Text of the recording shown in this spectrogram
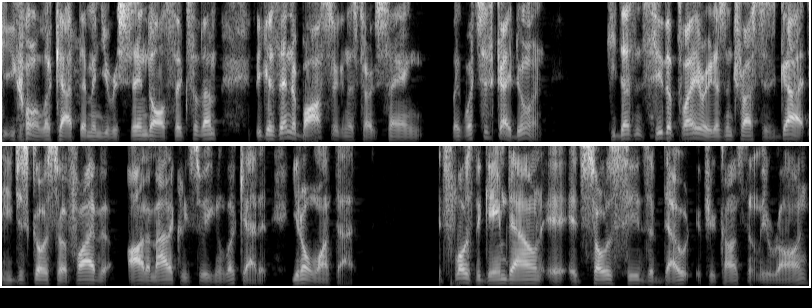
you go and look at them and you rescind all six of them because then the boss are going to start saying, like, what's this guy doing? He doesn't see the play or he doesn't trust his gut. He just goes to a five automatically so he can look at it. You don't want that. It slows the game down. It, it sows seeds of doubt if you're constantly wrong.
